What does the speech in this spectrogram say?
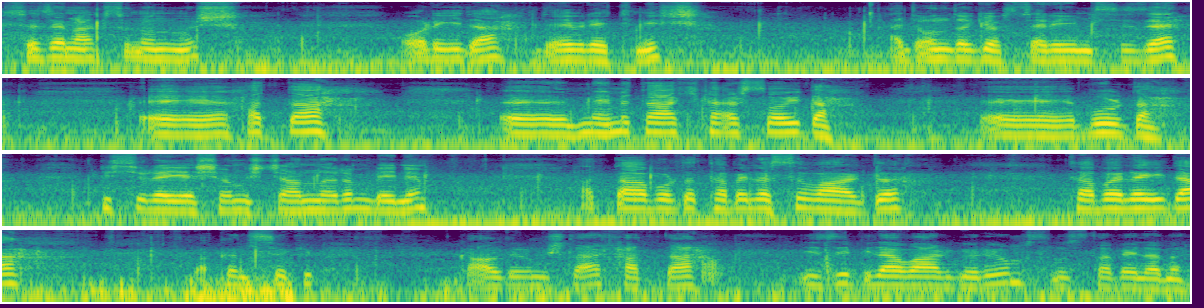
Sezen Aksu'nunmuş. Orayı da devretmiş. Hadi onu da göstereyim size. Eee, hatta eee, Mehmet Akif Ersoy da eee, burada bir süre yaşamış canlarım benim. Hatta burada tabelası vardı. Tabelayı da bakın söküp kaldırmışlar. Hatta izi bile var görüyor musunuz tabelanın?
